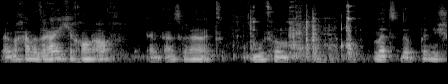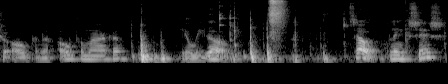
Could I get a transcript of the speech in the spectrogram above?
En we gaan het rijtje gewoon af. En uiteraard moeten we hem met de Punisher opener openmaken. Here we go. Zo, blinkers is.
